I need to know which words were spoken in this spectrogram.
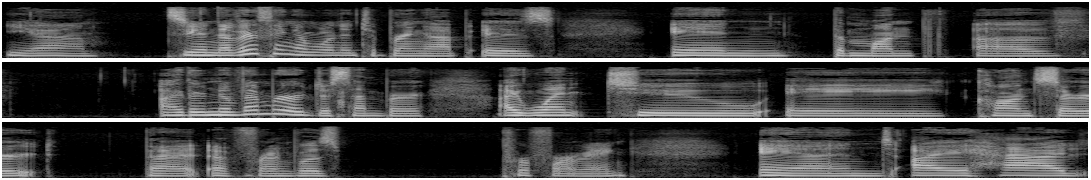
Yeah. See, another thing I wanted to bring up is in the month of either November or December, I went to a concert that a friend was performing. And I had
